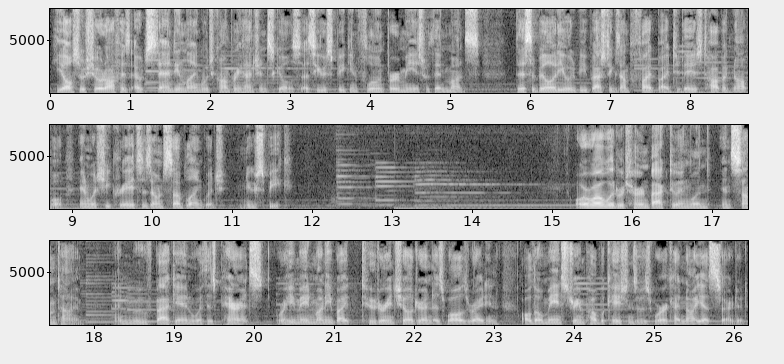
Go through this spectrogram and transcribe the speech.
He also showed off his outstanding language comprehension skills as he was speaking fluent Burmese within months. This ability would be best exemplified by today's topic novel, in which he creates his own sublanguage, Newspeak. Orwell would return back to England in some time and moved back in with his parents, where he made money by tutoring children as well as writing, although mainstream publications of his work had not yet started.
